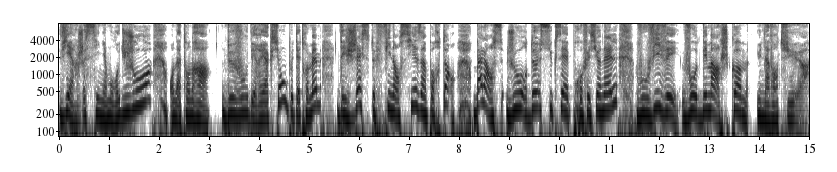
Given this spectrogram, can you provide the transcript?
Vierge, signe amoureux du jour, on attendra de vous des réactions ou peut-être même des gestes financiers importants. Balance, jour de succès professionnel, vous vivez vos démarches comme une aventure.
